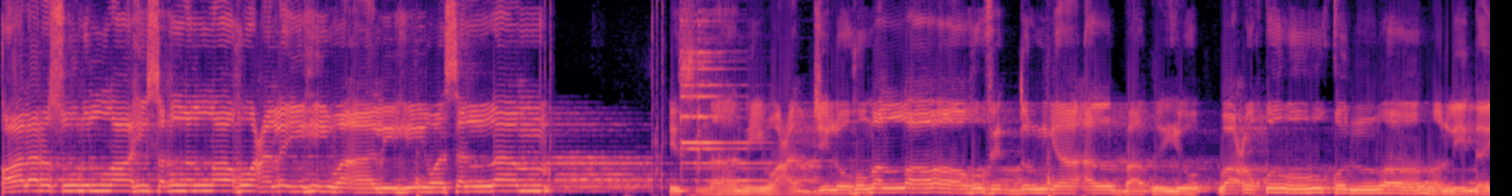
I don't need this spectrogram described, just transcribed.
قال رسول الله صلى الله عليه وآله وسلم اثنان يعجلهما الله في الدنيا البغي وعقوق الوالدين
